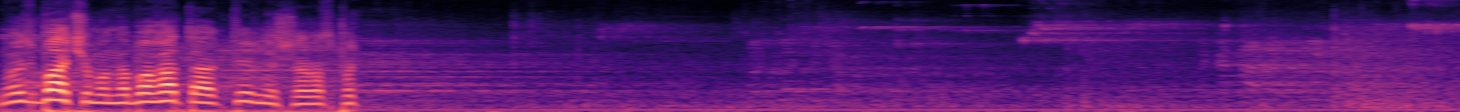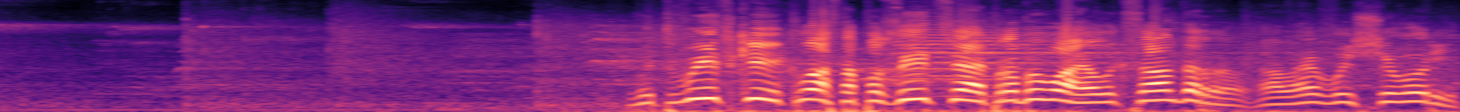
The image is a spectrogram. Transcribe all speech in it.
Ну ось бачимо, набагато активніше розпоч... Витвицький, класна позиція, пробиває Олександр, але вище воріт.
